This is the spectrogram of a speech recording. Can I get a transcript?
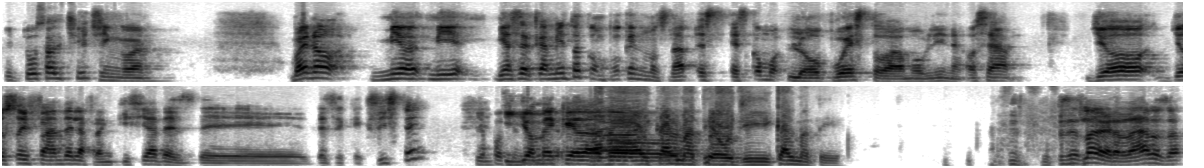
¿Y tú, Qué Salchi? chingón. Bueno, mi, mi- mi acercamiento con Pokémon Snap es, es como lo opuesto a Moblina. O sea, yo, yo soy fan de la franquicia desde, desde que existe y yo me he quedado... Ay, cálmate, OG, cálmate. Pues es la verdad, o sea,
